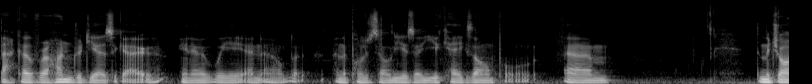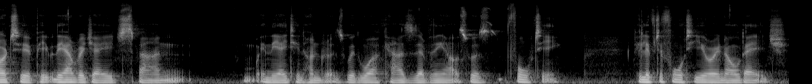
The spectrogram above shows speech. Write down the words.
back over hundred years ago, you know, we and I'll, and apologies, I'll use a UK example. Um, the majority of people, the average age span in the 1800s with workhouses, everything else was 40. If you lived to 40, you were in old age.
